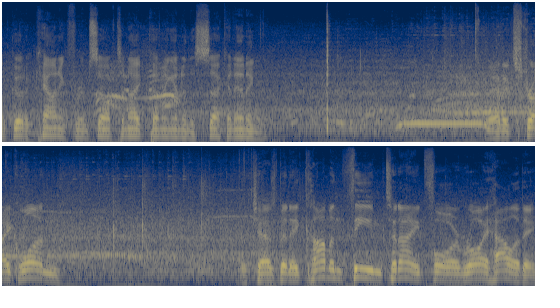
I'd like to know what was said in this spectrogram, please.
a good accounting for himself tonight coming into the second inning. And it's strike one, which has been a common theme tonight for Roy Halladay.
